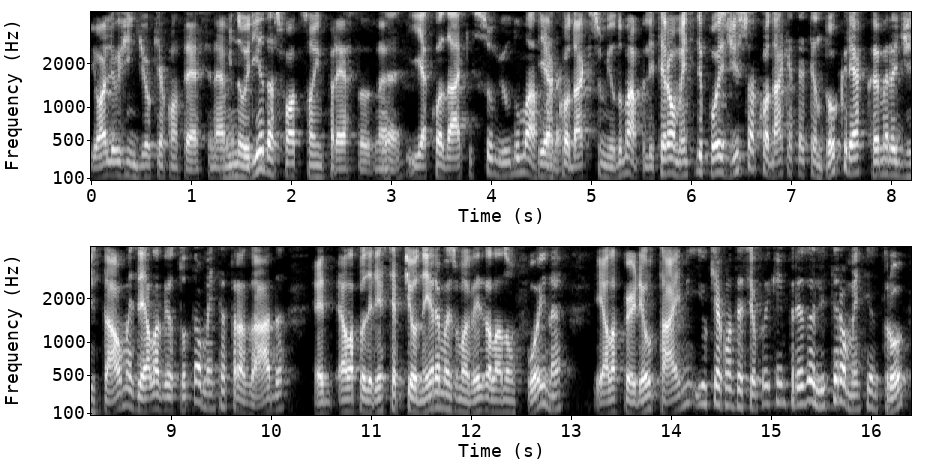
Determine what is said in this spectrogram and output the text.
E olha hoje em dia o que acontece, né? A minoria das fotos são impressas, né? É, e a Kodak sumiu do mapa. E né? a Kodak sumiu do mapa. Literalmente, depois disso, a Kodak até tentou criar câmera digital, mas ela veio totalmente atrasada. É, ela poderia ser pioneira mais uma vez, ela não foi, né? E ela perdeu o time. E o que aconteceu foi que a empresa literalmente entrou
